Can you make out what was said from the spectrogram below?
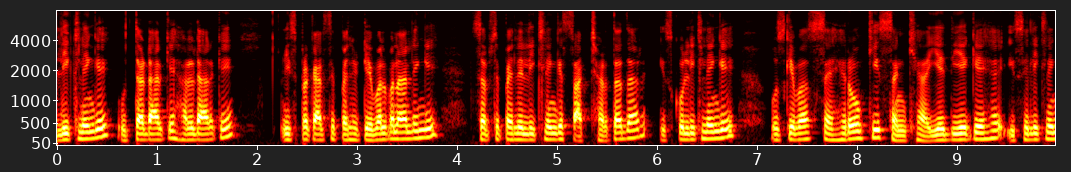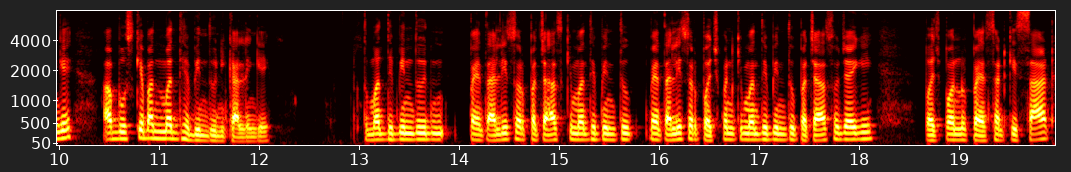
लिख लेंगे, उत्तर डाल के, हल डाल के, इस प्रकार से पहले टेबल बना लेंगे। सबसे पहले लिख लेंगे साक्षरता दर, इसको लिख लेंगे। उसके बाद शहरों की संख्या, ये दिए गए हैं, इसे लिख लेंगे। अब उसके बाद मध्य बिंदु निकालेंगे। तो मध्य बिंदु पैंतालीस और पचास की मध्य बिंदु, पैंतालीस और पचपन की मध्य बिंदु पचास हो जाएगी। पचपन और पैंसठ की साठ,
